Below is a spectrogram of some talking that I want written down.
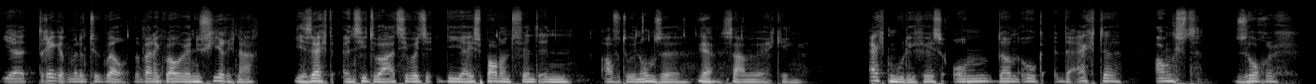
Je triggert me natuurlijk wel. Daar ben ik wel weer nieuwsgierig naar. Je zegt een situatie wat je, die jij spannend vindt in, af en toe in onze Ja. samenwerking. Echt moedig is om dan ook de echte angst zorg,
